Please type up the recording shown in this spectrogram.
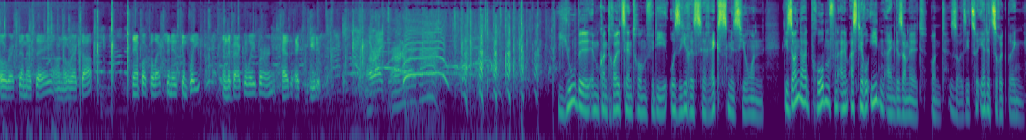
OREX MSA on OREX op. Sample collection is complete and the back-away burn has executed. All right. Jubel im Kontrollzentrum für die Osiris-Rex-Mission. Die Sonde hat Proben von einem Asteroiden eingesammelt und soll sie zur Erde zurückbringen.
